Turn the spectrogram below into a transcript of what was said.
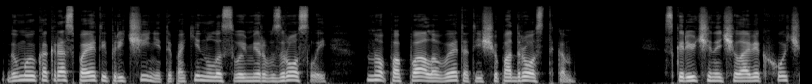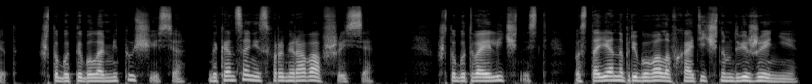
Думаю, как раз по этой причине ты покинула свой мир взрослый, но попала в этот еще подростком. Скрюченный человек хочет, чтобы ты была метущейся, до конца не сформировавшейся, чтобы твоя личность постоянно пребывала в хаотичном движении.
